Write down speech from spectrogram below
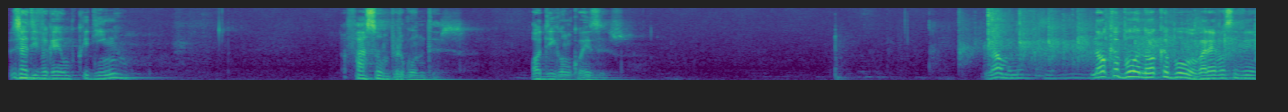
Já divaguei um bocadinho. Façam perguntas ou digam coisas. Não, não, não acabou, não acabou. Agora é você ver.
